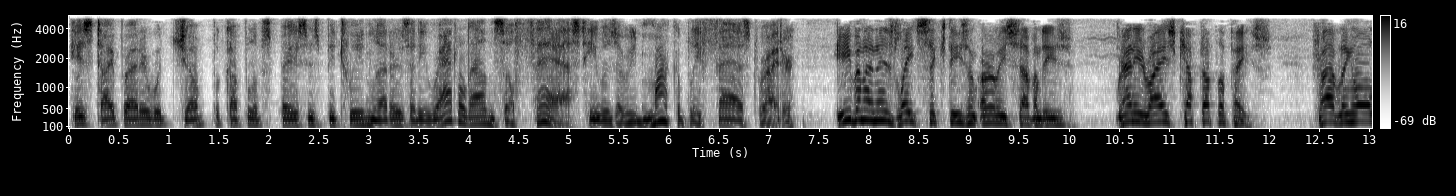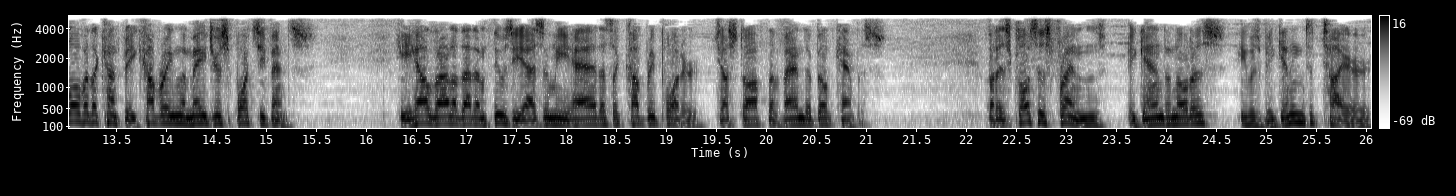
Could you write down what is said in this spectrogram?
His typewriter would jump a couple of spaces between letters, and he rattled on so fast. He was a remarkably fast writer. Even in his late 60s and early 70s, Granny Rice kept up the pace, traveling all over the country covering the major sports events. He held on to that enthusiasm he had as a cub reporter just off the Vanderbilt campus. But his closest friends began to notice he was beginning to tire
